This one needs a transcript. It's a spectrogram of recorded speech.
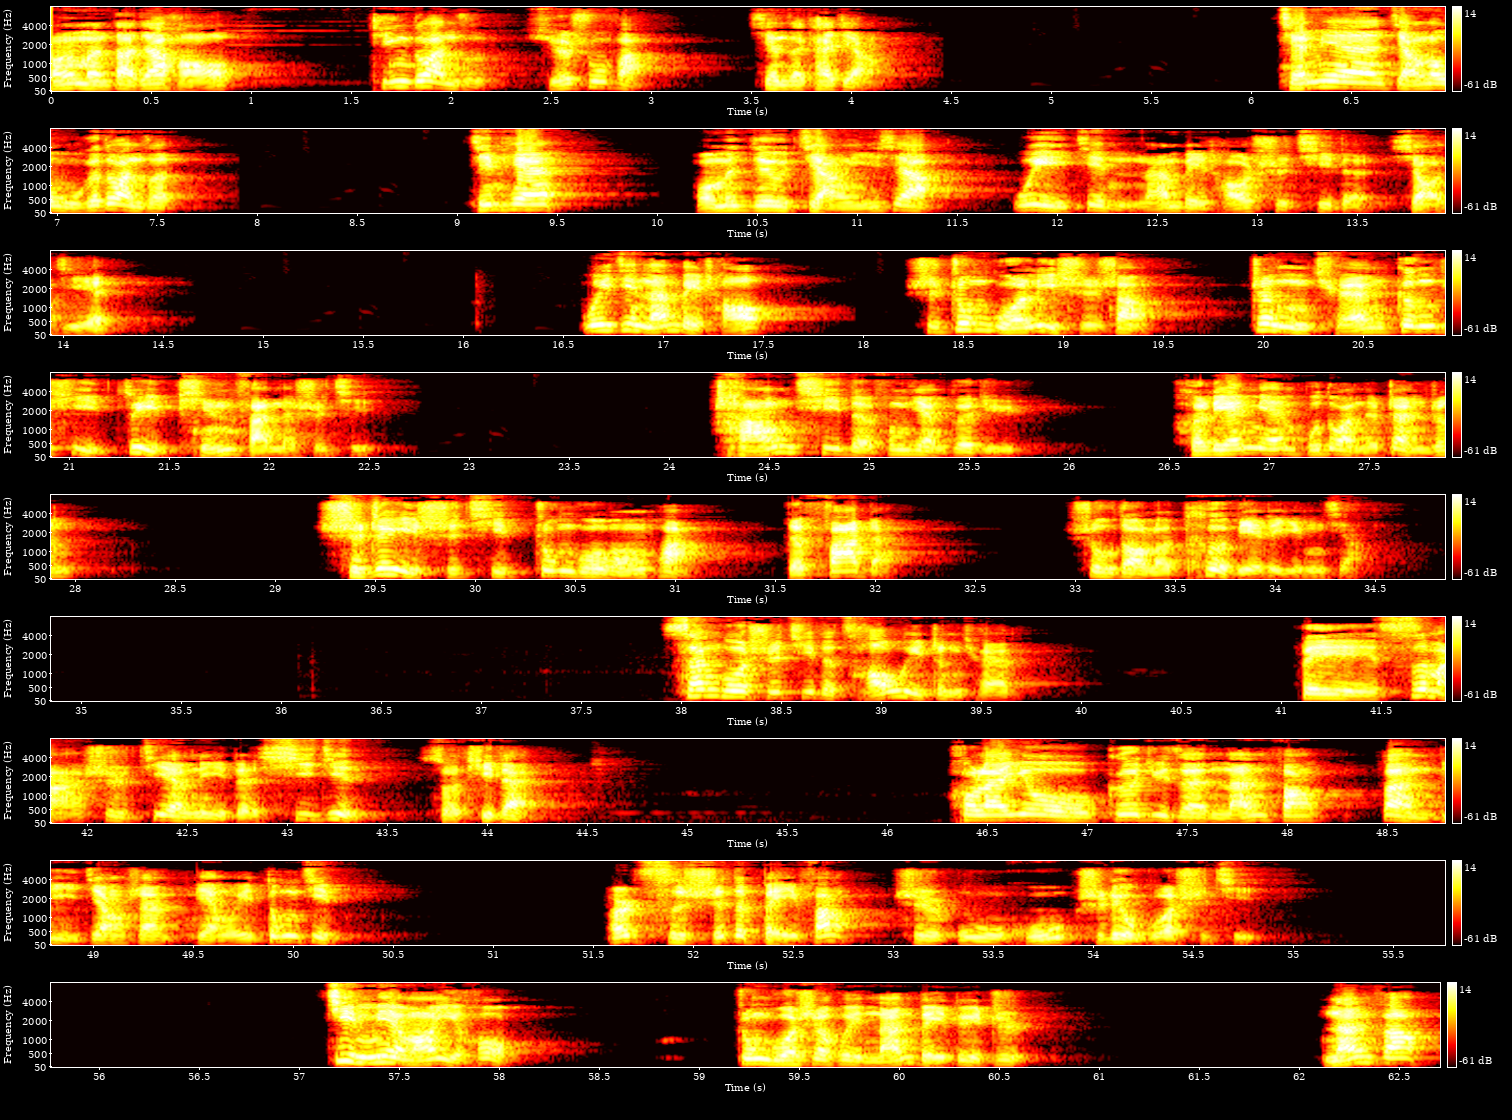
朋友们，大家好！听段子学书法，现在开讲。前面讲了五个段子，今天我们就讲一下魏晋南北朝时期的小结。魏晋南北朝是中国历史上政权更替最频繁的时期，长期的封建格局和连绵不断的战争。使这一时期中国文化的发展受到了特别的影响。三国时期的曹魏政权被司马氏建立的西晋所替代，后来又割据在南方半壁江山，变为东晋。而此时的北方是五胡十六国时期。晋灭亡以后。中国社会南北对峙，南方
